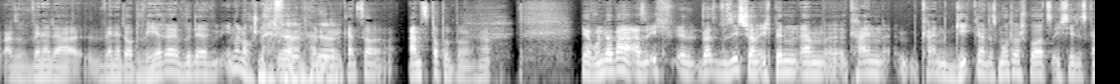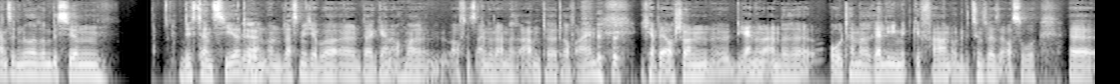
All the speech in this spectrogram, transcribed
also wenn er da, wenn er dort wäre, würde er immer noch schnell fahren. Ja, also den kannst du unstoppable, ja. Ja, wunderbar. Also ich, äh, du, du siehst schon, ich bin ähm, kein, kein Gegner des Motorsports. Ich sehe das Ganze nur so ein bisschen distanziert ja. und, und lass mich aber äh, da gerne auch mal auf das ein oder andere Abenteuer drauf ein. ich habe ja auch schon äh, die ein oder andere Oldtimer-Rallye mitgefahren oder beziehungsweise auch so äh,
